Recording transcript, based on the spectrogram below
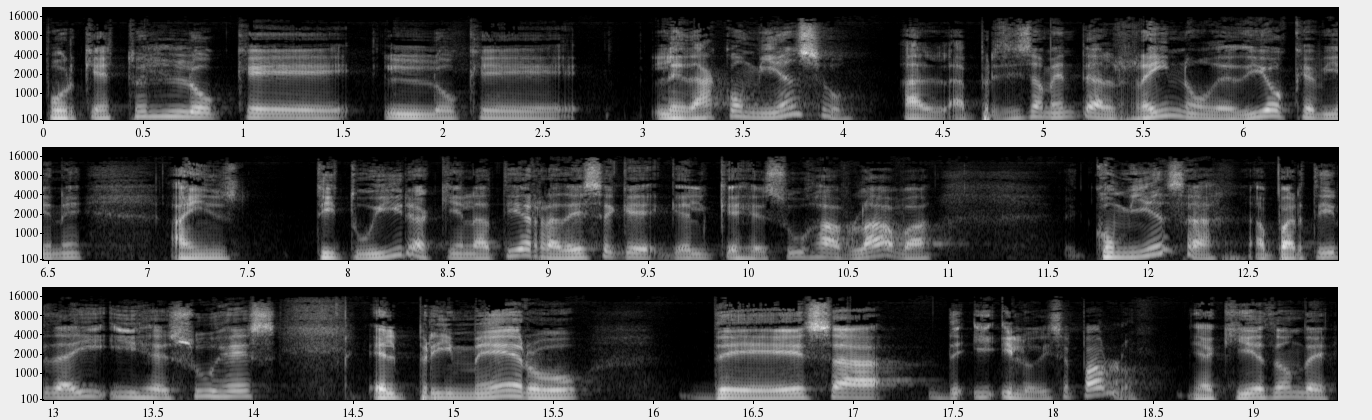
porque esto es lo que, lo que le da comienzo al, precisamente al reino de Dios que viene a instituir aquí en la tierra, de ese que el que Jesús hablaba comienza a partir de ahí. Y Jesús es el primero de esa, y, lo dice Pablo, y aquí es donde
